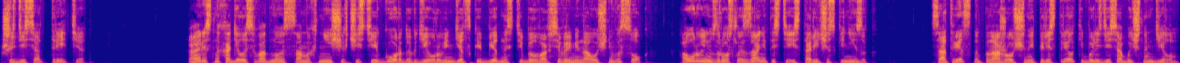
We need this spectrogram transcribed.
63. Арис находилась в одной из самых нищих частей города, где уровень детской бедности был во все времена очень высок, а уровень взрослой занятости исторически низок. Соответственно, поножовщины и перестрелки были здесь обычным делом.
